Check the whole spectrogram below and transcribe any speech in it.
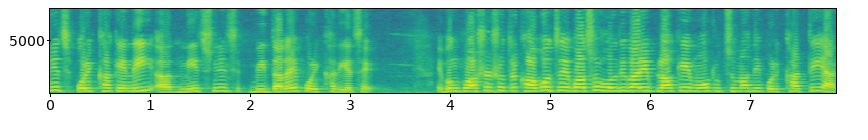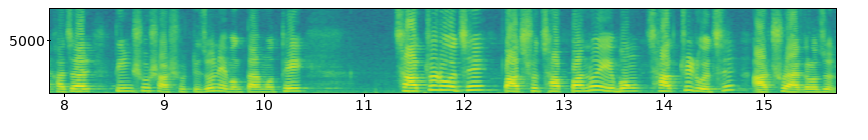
নিজ পরীক্ষা কেন্দ্রেই নিজ নিজ বিদ্যালয়ে পরীক্ষা দিয়েছে। এবং প্রশাসন সূত্রে খবর যে এবছর হলদিবাড়ি ব্লকে মোট উচ্চ মাধ্যমিক পরীক্ষার্থী এক হাজার তিনশো সাতষট্টি জন এবং তার মধ্যে ছাত্র রয়েছে পাঁচশো ছাপ্পান্ন এবং ছাত্রী রয়েছে আটশো এগারো জন।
